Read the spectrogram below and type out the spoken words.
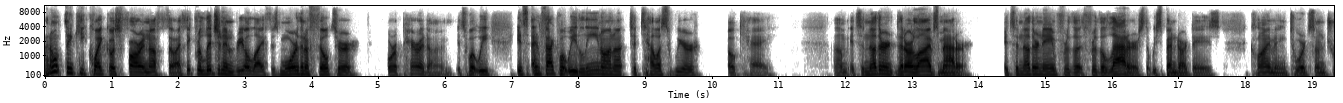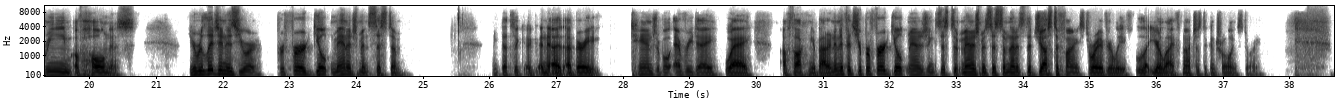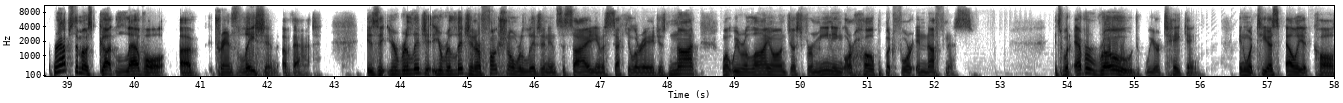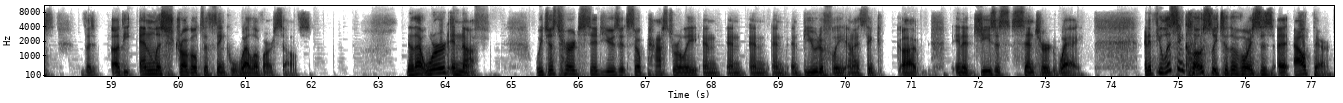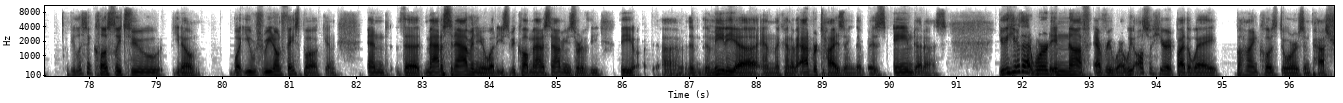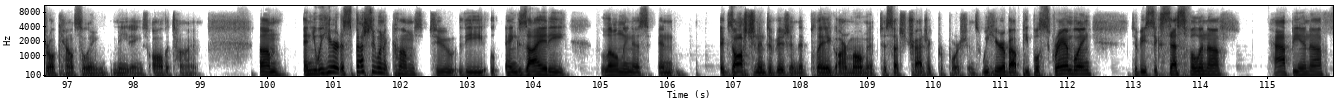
I don't think he quite goes far enough, though. I think religion in real life is more than a filter or a paradigm. It's what we, it's in fact what we lean on uh, to tell us we're okay. Um, it's another that our lives matter. It's another name for the for the ladders that we spend our days climbing towards some dream of wholeness. Your religion is your preferred guilt management system. Think that's a, a, a very tangible, everyday way of talking about it. And if it's your preferred guilt managing system, management system, then it's the justifying story of your life, your life, not just the controlling story. Perhaps the most gut level of translation of that is that your religion your religion or functional religion in society in a secular age is not what we rely on just for meaning or hope but for enoughness it's whatever road we are taking in what ts eliot calls the uh, the endless struggle to think well of ourselves now that word enough we just heard sid use it so pastorally and and and and, and beautifully and i think uh, in a Jesus centered way. And if you listen closely to the voices uh, out there, if you listen closely to, you know, what you read on Facebook and and the Madison Avenue, what it used to be called Madison Avenue, sort of the the, uh, the the media and the kind of advertising that is aimed at us. You hear that word enough everywhere. We also hear it, by the way, behind closed doors in pastoral counseling meetings all the time. Um, and we hear it especially when it comes to the anxiety, loneliness, and exhaustion and division that plague our moment to such tragic proportions. We hear about people scrambling to be successful enough, happy enough,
